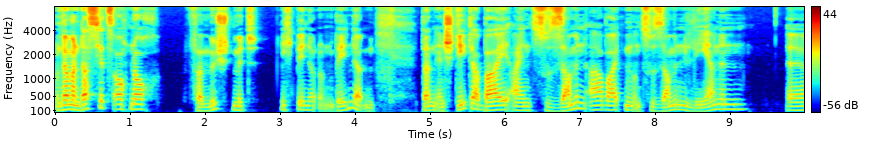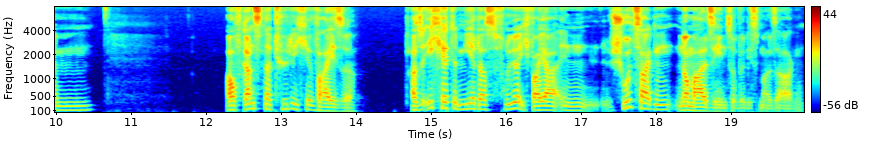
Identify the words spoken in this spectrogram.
Und wenn man das jetzt auch noch vermischt mit Nichtbehinderten und Behinderten, dann entsteht dabei ein Zusammenarbeiten und Zusammenlernen ähm, auf ganz natürliche Weise. Also ich hätte mir das früher, ich war ja in Schulzeiten normal sehen, so will ich es mal sagen.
